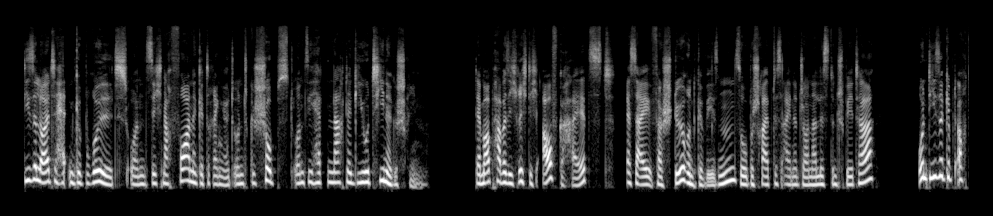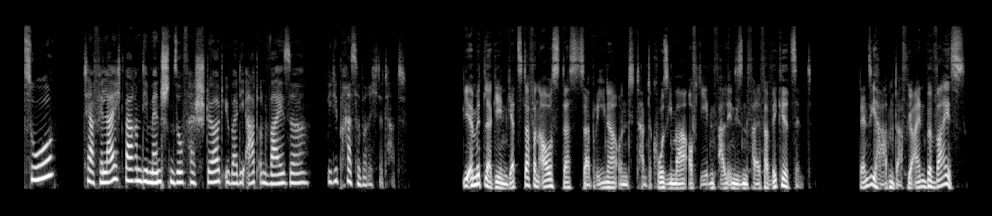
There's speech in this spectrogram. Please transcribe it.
Diese Leute hätten gebrüllt und sich nach vorne gedrängelt und geschubst und sie hätten nach der Guillotine geschrien. Der Mob habe sich richtig aufgeheizt, es sei verstörend gewesen, so beschreibt es eine Journalistin später. Und diese gibt auch zu, tja, vielleicht waren die Menschen so verstört über die Art und Weise, wie die Presse berichtet hat. Die Ermittler gehen jetzt davon aus, dass Sabrina und Tante Cosima auf jeden Fall in diesen Fall verwickelt sind. Denn sie haben dafür einen Beweis.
